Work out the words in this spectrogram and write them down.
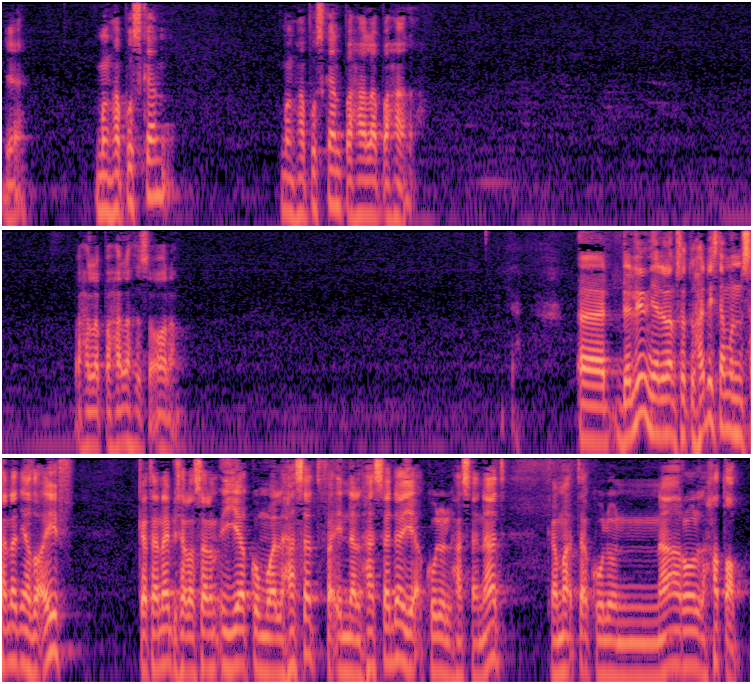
ya menghapuskan menghapuskan pahala-pahala. pahala-pahala seseorang. Uh, dalilnya dalam satu hadis namun sanadnya dhaif. Kata Nabi SAW iyyakum wal hasad fa innal hasada ya'kulul hasanat kama ta'kulun narul hatab.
